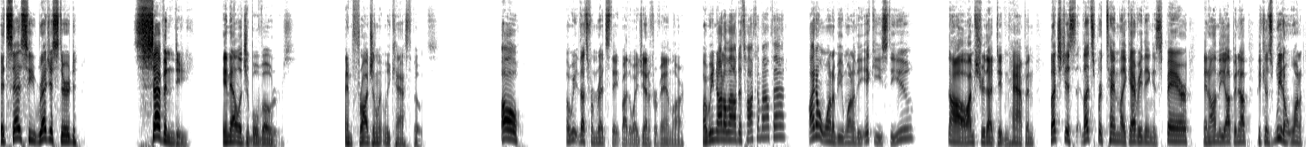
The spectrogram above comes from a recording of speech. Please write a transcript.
It says he registered 70 ineligible voters and fraudulently cast votes. Oh, are we, that's from Red State, by the way, Jennifer Van Laar. Are we not allowed to talk about that? I don't want to be one of the ickies, do you? No, I'm sure that didn't happen. Let's just let's pretend like everything is fair and on the up and up because we don't want to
